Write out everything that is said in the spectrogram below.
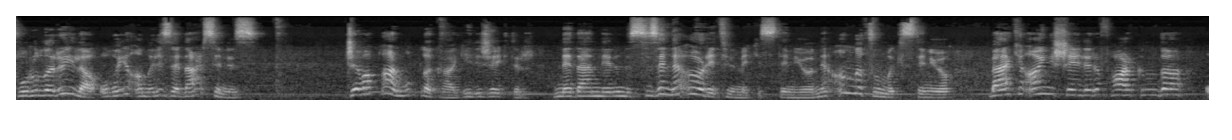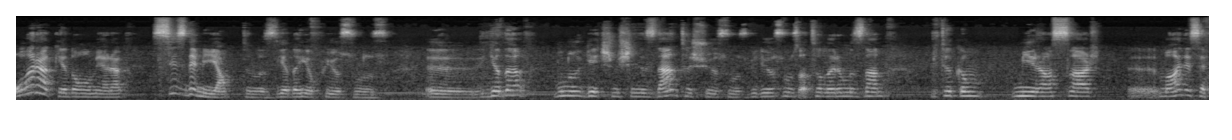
sorularıyla olayı analiz ederseniz cevaplar mutlaka gelecektir. Nedenlerini size ne öğretilmek isteniyor, ne anlatılmak isteniyor? Belki aynı şeyleri farkında olarak ya da olmayarak siz de mi yaptınız ya da yapıyorsunuz? Ee, ya da bunu geçmişinizden taşıyorsunuz. Biliyorsunuz atalarımızdan bir takım miraslar e, maalesef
